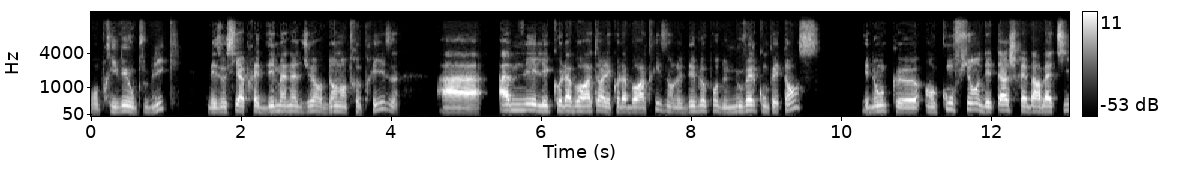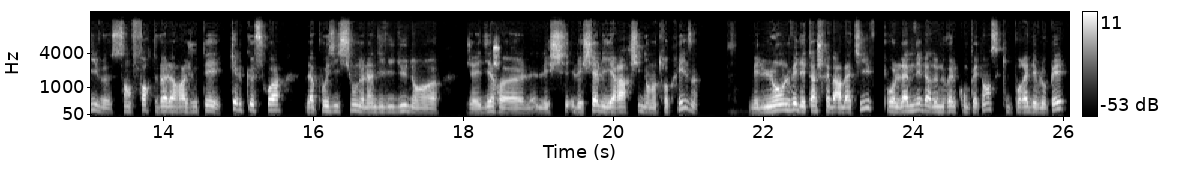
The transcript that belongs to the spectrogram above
en privé ou public, mais aussi après des managers dans l'entreprise à amener les collaborateurs et les collaboratrices dans le développement de nouvelles compétences. Et donc, euh, en confiant des tâches rébarbatives sans forte valeur ajoutée, quelle que soit la position de l'individu dans, euh, j'allais dire, euh, l'échelle hiérarchique dans l'entreprise, mais lui enlever des tâches rébarbatives pour l'amener vers de nouvelles compétences qu'il pourrait développer.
